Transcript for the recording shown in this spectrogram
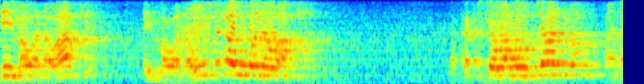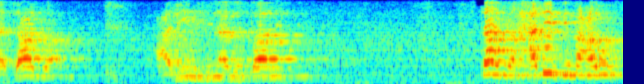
ima wanawake ima wanaume au wanawake na katika wanaotajwa anatajwa Ali bin Abi Talib tajwa hadithi maarufu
